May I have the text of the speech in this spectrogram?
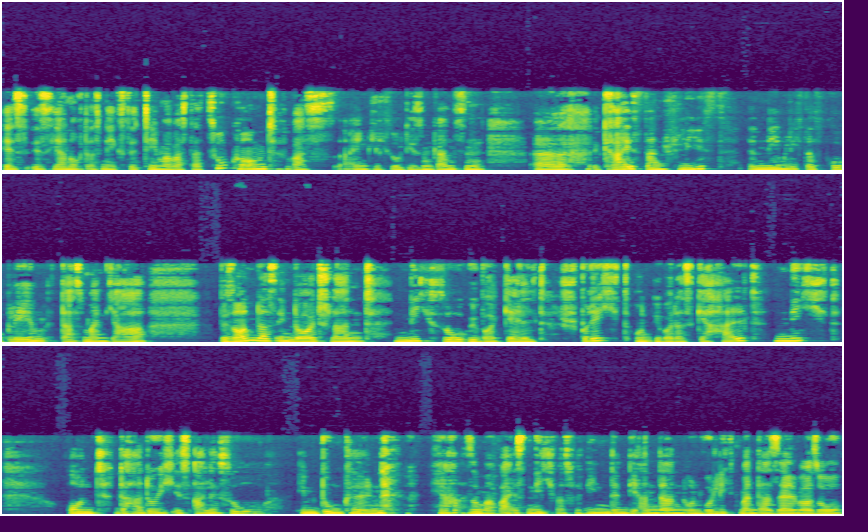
es ist ja noch das nächste Thema, was dazu kommt, was eigentlich so diesen ganzen äh, Kreis dann schließt, nämlich das Problem, dass man ja besonders in Deutschland nicht so über Geld spricht und über das Gehalt nicht. Und dadurch ist alles so im Dunkeln. Ja, also man weiß nicht, was verdienen denn die anderen und wo liegt man da selber so.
